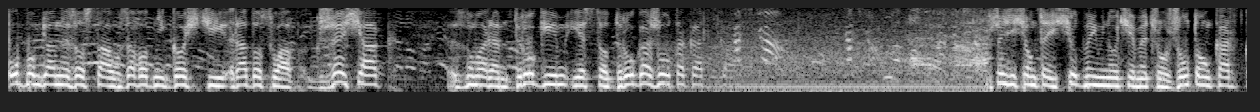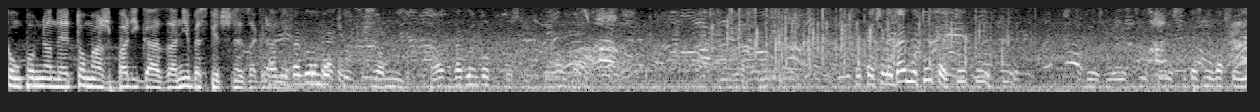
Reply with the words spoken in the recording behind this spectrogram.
upomniany został zawodnik gości Radosław Grzesiak z numerem drugim. Jest to druga żółta kartka. W 67 minucie meczu żółtą kartką pomniony Tomasz Baliga za niebezpieczne zagranie. Za głęboko. No, za głęboko. Czekaj, czekaj, daj mu tutaj, tu, tu, tu. Jeszcze, no, też nie zawsze jest.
